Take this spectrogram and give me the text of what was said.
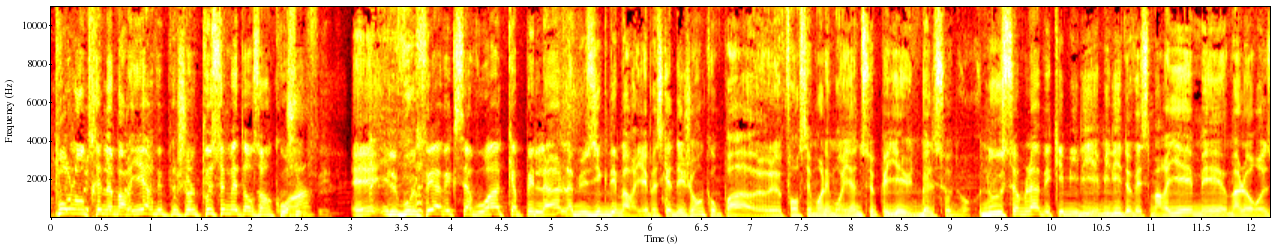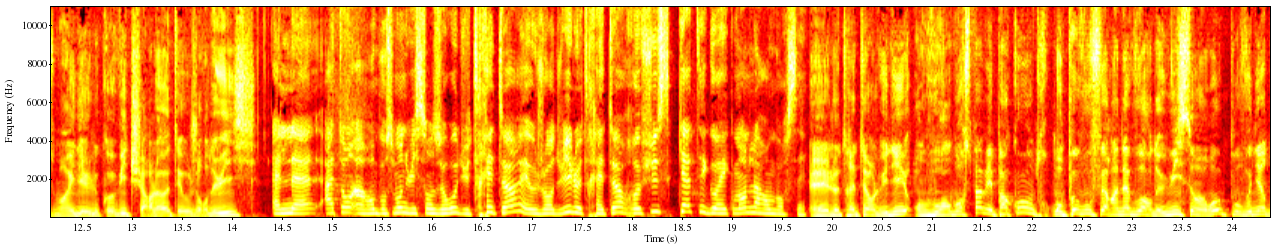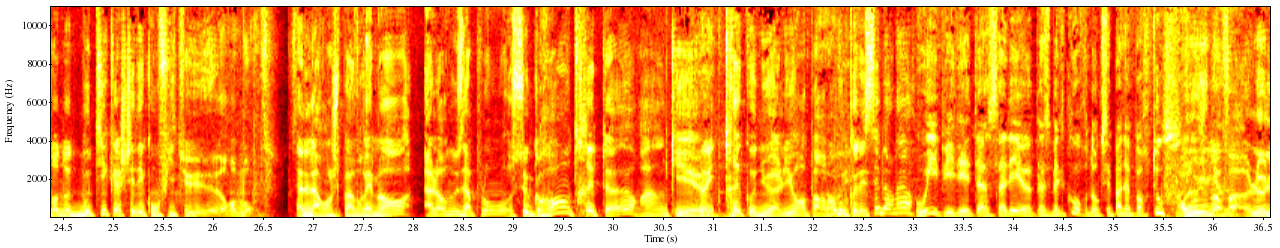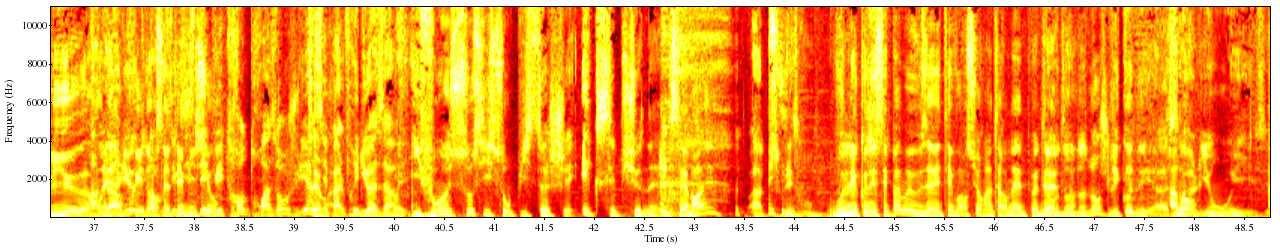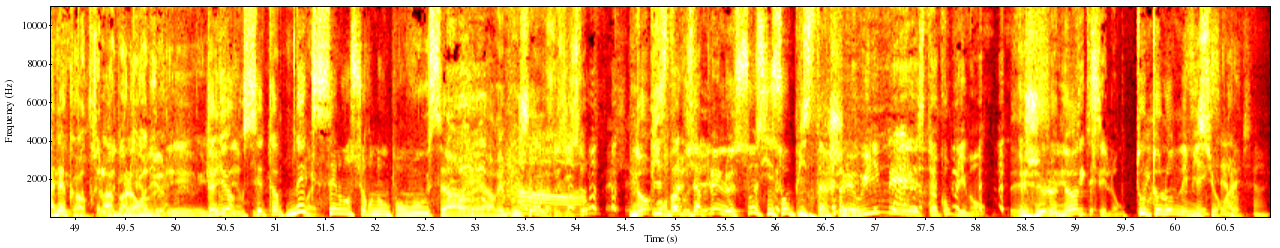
pour l'entrée de la mariée, Hervé Pouchol peut se mettre dans un coin. Et il vous le fait avec sa voix, capella, la musique des mariés. Parce qu'il y a des gens qui n'ont pas euh, forcément les moyens de se payer une belle sono. Nous sommes là avec Émilie. Émilie devait se marier, mais euh, malheureusement, il y a eu le Covid, Charlotte. Et aujourd'hui, Elle attend un remboursement de 800 euros du traiteur et aujourd'hui le traiteur refuse catégoriquement de la rembourser. et le traiteur lui dit on vous rembourse pas, mais par contre, on peut vous faire un avoir de 800 euros pour venir dans notre boutique acheter des confitures. Bon. Ça ne l'arrange pas vraiment. Alors nous appelons ce grand traiteur, hein, qui est euh, Oui. très connu à Lyon apparemment. Vous le connaissez Bernard? Oui, puis il est installé euh, place Bellecour, donc c'est pas n'importe où. Ah Oui, mais enfin, le lieu, Ah on bah, a le lieu appris dans cette émission. Depuis 33 ans, Julien, C'est pas le fruit du hasard. Ils font un saucisson pistaché exceptionnel. C'est vrai? Absolument. Vous ne les connaissez pas, mais vous avez été voir sur Internet peut-être. Non, non, non, non, je les connais. À, Ah ça, bon à Lyon, oui. Ah d'accord. pas très loin Ah, bah D'ailleurs, c'est un excellent surnom pour vous, ça, Hervé Pouchol. Le saucisson Non, on va vous appeler le saucisson pistaché. Oui, oui, mais c'est un compliment. Je le note excellent. tout au long de l'émission.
